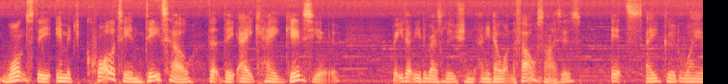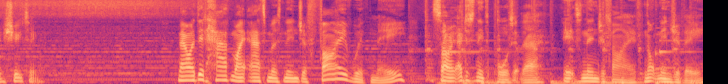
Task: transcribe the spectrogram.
want the image quality and detail that the 8K gives you, but you don't need the resolution and you don't want the file sizes, it's a good way of shooting. Now I did have my Atomos Ninja 5 with me. Sorry, I just need to pause it there. It's Ninja 5, not Ninja V.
